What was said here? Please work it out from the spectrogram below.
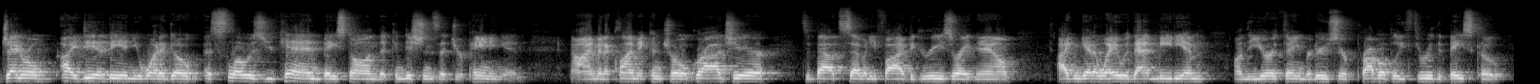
General idea being you want to go as slow as you can based on the conditions that you're painting in. Now I'm in a climate controlled garage here. It's about 75 degrees right now. I can get away with that medium on the urethane reducer probably through the base coat.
